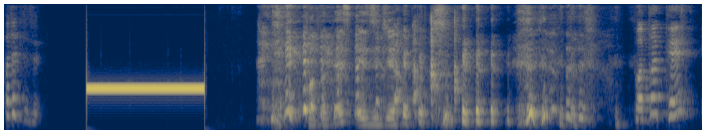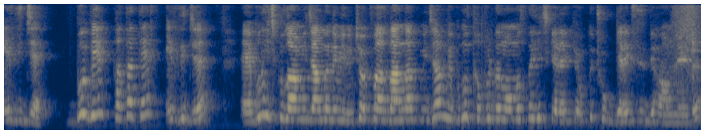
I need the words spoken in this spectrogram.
Patates. Patates ezici. Patates ezici. Bu bir patates ezici. Ee, bunu hiç kullanmayacağımdan eminim. Çok fazla anlatmayacağım ve bunun tapırdan olmasına hiç gerek yoktu. Çok gereksiz bir hamleydi.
